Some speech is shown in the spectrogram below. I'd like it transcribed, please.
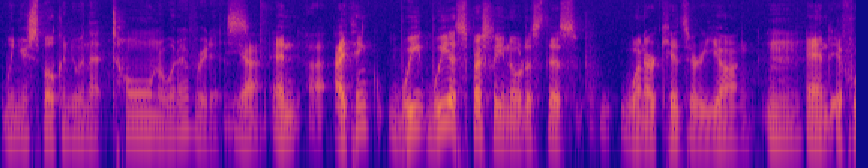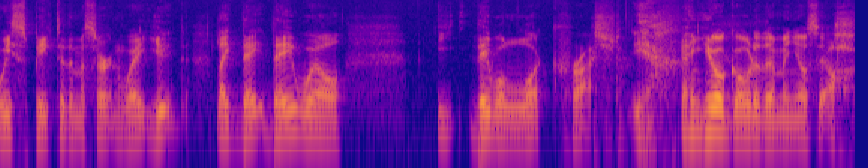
when you're spoken to in that tone or whatever it is Yeah, and I- I think we we especially notice this when our kids are young, Mm. and if we speak to them a certain way, you like they they will they will look crushed, yeah and you'll go to them and you'll say, "Oh,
